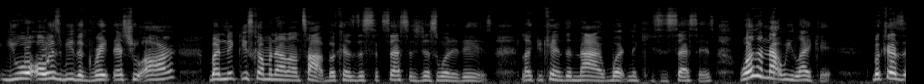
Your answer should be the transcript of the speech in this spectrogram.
you will always be the great that you are, but Nicki's coming out on top because the success is just what it is. Like you can't deny what Nicki's success is, whether or not we like it. Because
